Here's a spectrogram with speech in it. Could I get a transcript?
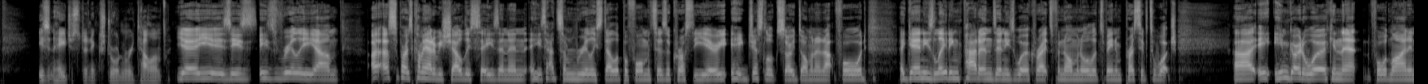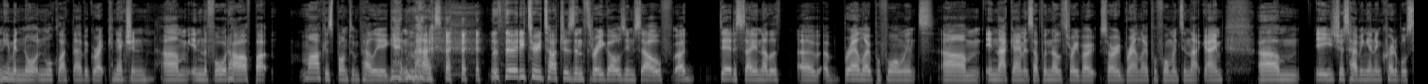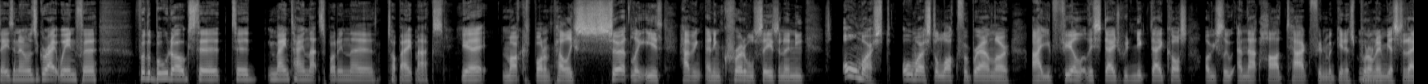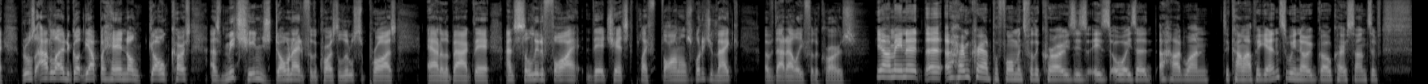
Isn't he just an extraordinary talent? Yeah, he is. He's he's really, um, I, I suppose, coming out of his shell this season, and he's had some really stellar performances across the year. He, he just looks so dominant up forward. Again, his leading patterns and his work rate's phenomenal. It's been impressive to watch. Uh, him go to work in that forward line, and him and Naughton look like they have a great connection um, in the forward half. But Marcus Bontempelli again, Max, the 32 touches and three goals himself. I dare to say another a, a Brownlow performance um, in that game itself. Another three vote, sorry, Brownlow performance in that game. Um, he's just having an incredible season, and it was a great win for for the Bulldogs to to maintain that spot in the top eight, Max. Yeah, Marcus Bontempelli certainly is having an incredible season, and he's almost, almost a lock for Brownlow. Uh, you'd feel at this stage with Nick Daicos, obviously, and that hard tag Finn Maginness put on him yesterday. But also Adelaide who got the upper hand on Gold Coast as Mitch Hinge dominated for the Crows. A little surprise out of the bag there and solidify their chance to play finals. What did you make of that Ellie for the Crows? Yeah, I mean, a, a- home crowd performance for the Crows is is always a, a hard one to come up against. We know Gold Coast Suns have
